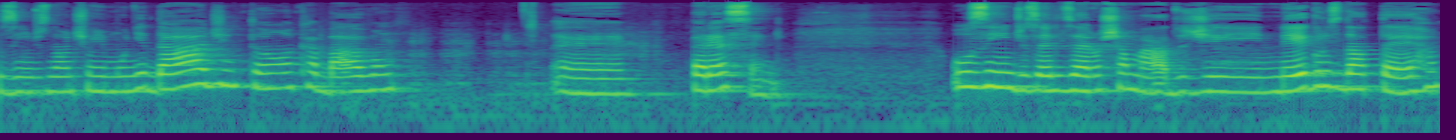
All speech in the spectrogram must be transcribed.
Os índios não tinham imunidade, então acabavam é, perecendo. Os índios eles eram chamados de negros da terra.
